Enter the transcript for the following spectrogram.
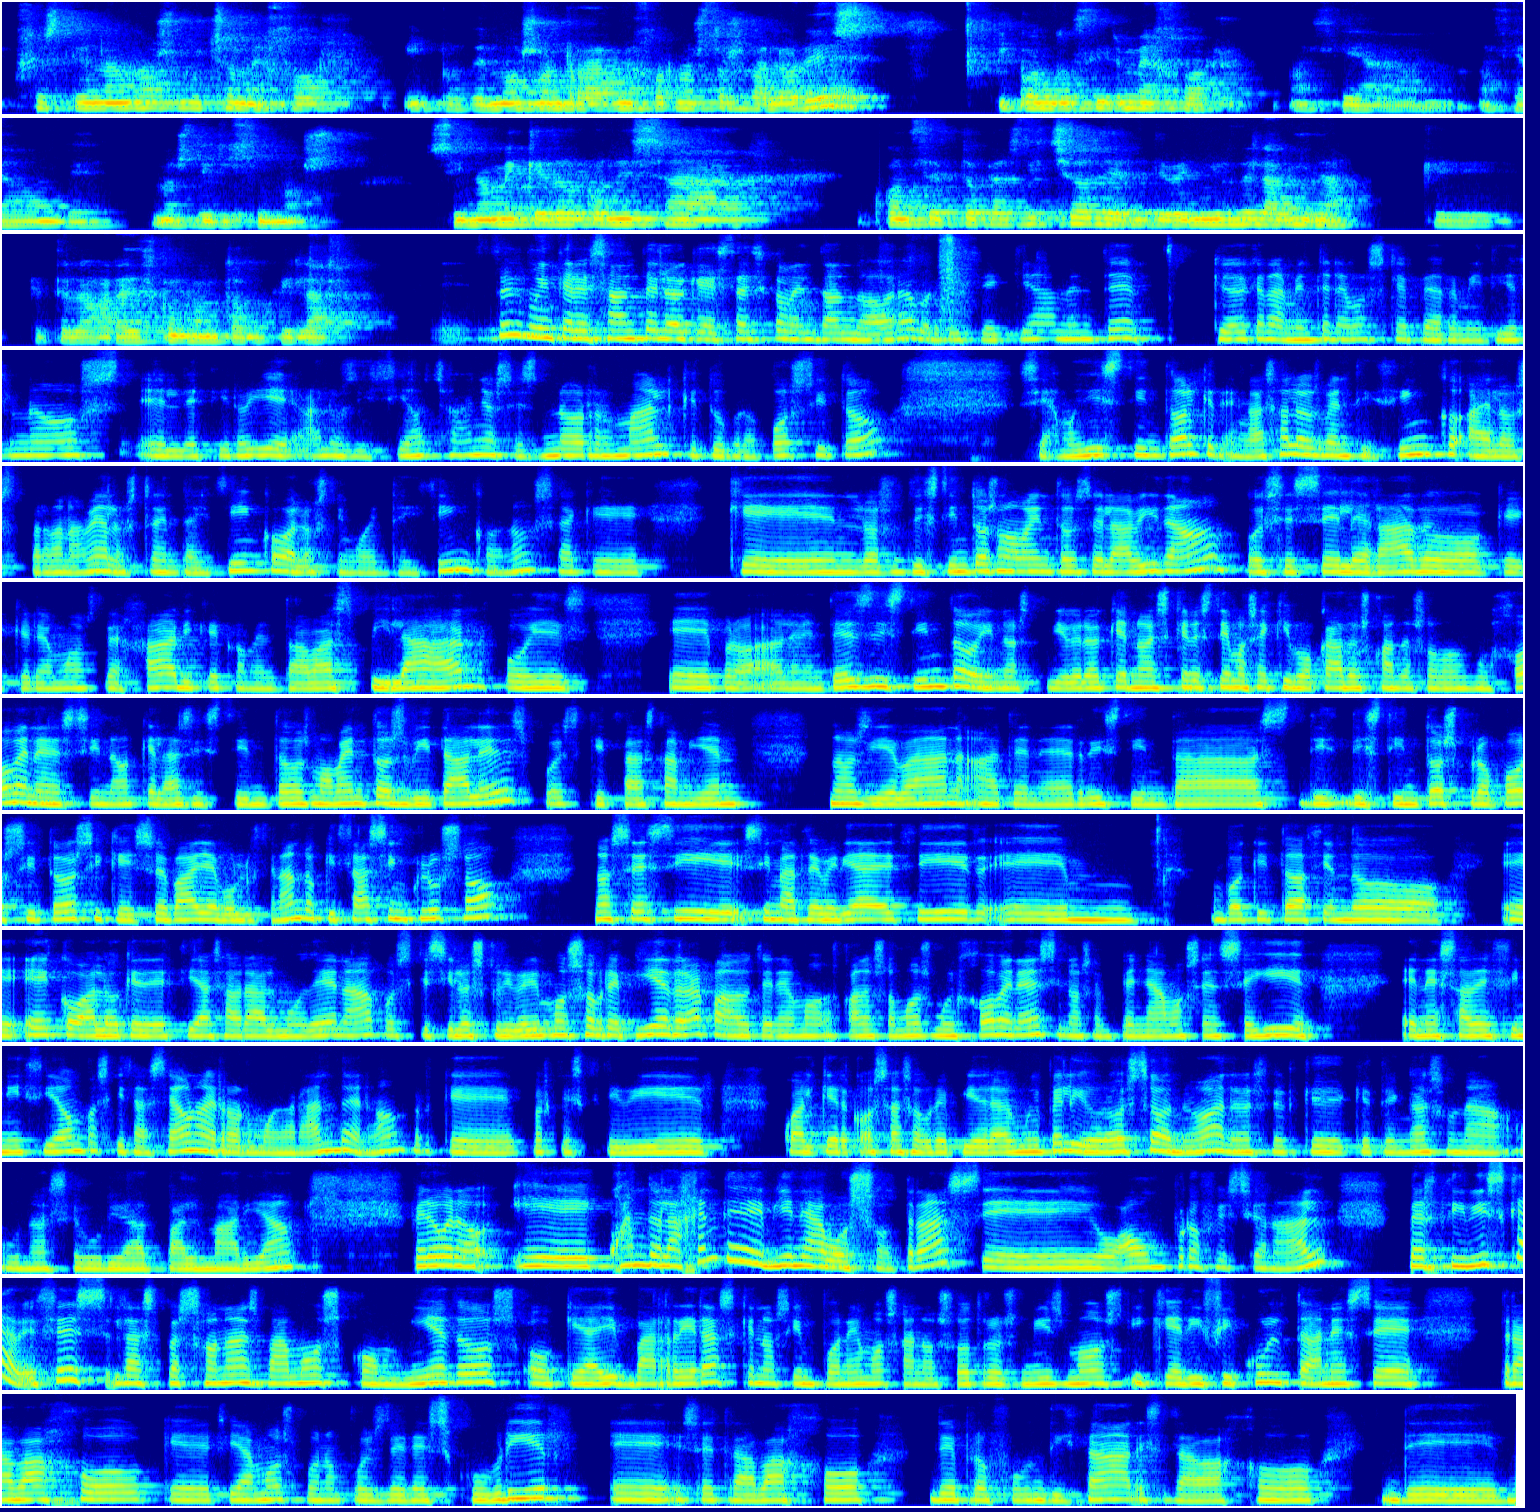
gestionamos mucho mejor y podemos honrar mejor nuestros valores y conducir mejor hacia, hacia donde nos dirigimos si no me quedo con ese concepto que has dicho de, venir de la vida, que, te lo agradezco un montón, Pilar. Esto es muy interesante lo que estáis comentando ahora, porque efectivamente creo que también tenemos que permitirnos el decir, oye, a los 18 años es normal que tu propósito sea muy distinto al que tengas a los 25, a los, perdóname, a los 35 o a los 55, ¿no? O sea que, que en los distintos momentos de la vida, pues ese legado que queremos dejar y que comentabas Pilar, pues eh, probablemente es distinto y yo creo que no es que estemos equivocados cuando somos muy jóvenes, sino que los distintos momentos vitales, pues quizás también nos llevan a tener distintas, distintos propósitos y que eso vaya evolucionando. Quizás incluso, no sé si, me atrevería a decir, em, un poquito haciendo eh, eco a lo que decías ahora Almudena, pues que si lo escribimos sobre piedra cuando, tenemos, cuando somos muy jóvenes y nos empeñamos en seguir en esa definición, pues quizás sea un error muy grande, ¿no? Porque, porque escribir cualquier cosa sobre piedra es muy peligroso, ¿no? A no ser que, tengas una, seguridad palmaria. Pero bueno, eh, cuando la gente viene a vosotras eh, o a un profesional, ¿percibís que a veces las personas vamos con miedos o que hay barreras que nos imponemos a nosotros mismos y que dificultan ese trabajo que decíamos, bueno, pues de descubrir eh, ese trabajo, de profundizar, ese trabajo de,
